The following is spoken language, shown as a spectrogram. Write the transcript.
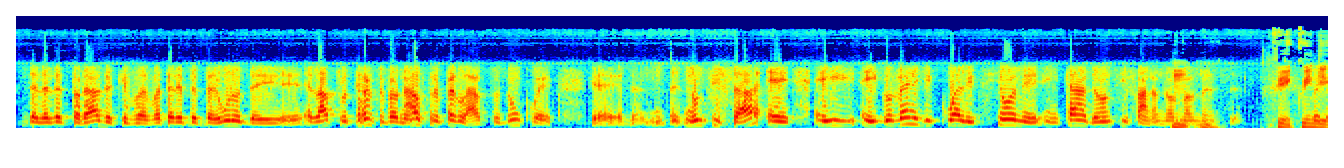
dell'elettorato che voterebbe per uno dei, e l'altro terzo per un altro e per l'altro. Dunque eh, non si sa e, e, i, e, i, governi di coalizione in Canada non si fanno normalmente. Mm-hmm. Qui, quindi,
